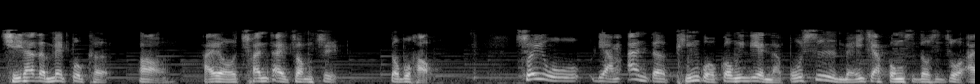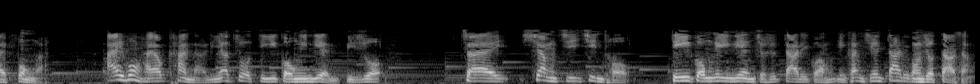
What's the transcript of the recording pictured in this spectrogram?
其他的 MacBook 啊，还有穿戴装置都不好。所以，我两岸的苹果供应链呢，不是每一家公司都是做 iPhone 啊，iPhone 还要看呢、啊，你要做第一供应链，比如说在相机镜头，第一供应链就是大立光，你看今天大立光就大涨，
